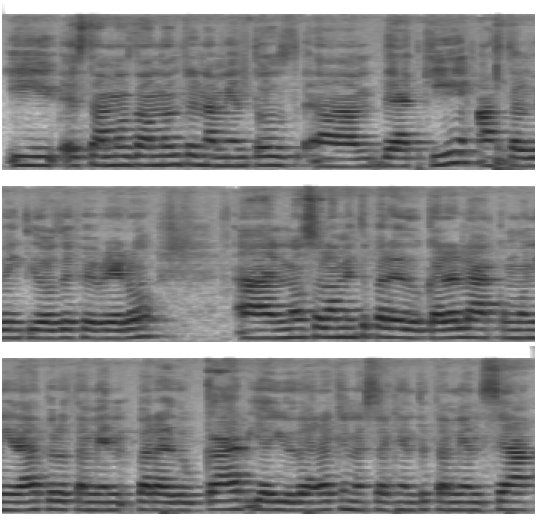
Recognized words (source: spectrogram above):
y estamos dando entrenamientos um, de aquí hasta el 22 de febrero. Uh, no solamente para educar a la comunidad, pero también para educar y ayudar a que nuestra gente también sea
